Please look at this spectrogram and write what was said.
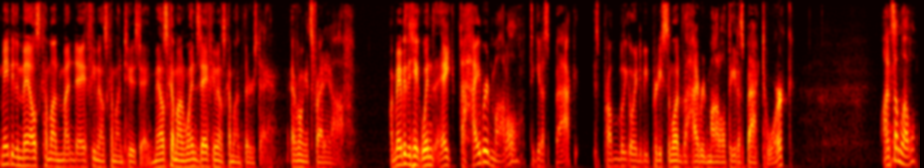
maybe the males come on Monday, females come on Tuesday. Males come on Wednesday, females come on Thursday. Everyone gets Friday off. Or maybe they take Wednesday. Hey, the hybrid model to get us back is probably going to be pretty similar to the hybrid model to get us back to work on some level.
